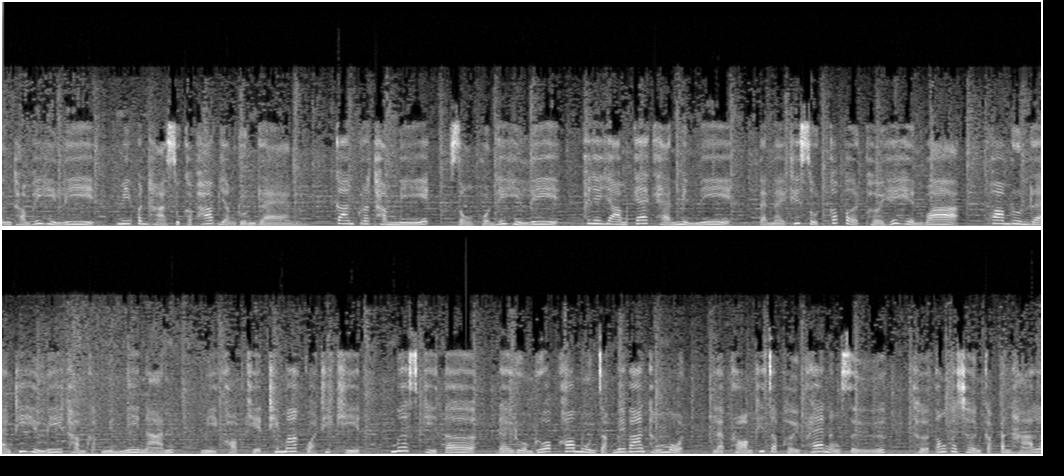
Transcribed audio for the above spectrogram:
ซึ่งทำให้ฮิลลี่มีปัญหาสุขภาพอย่างรุนแรง การกระทำนี้ส่งผลให้ฮิลลี่พยายามแก้แค้นมินนี่ แต่ในที่สุดก็เปิดเผยให้เห็นว่า ความรุนแรงที่ฮิลลี่ทำกับมินนี่นั้น มีขอบเขตที่มากกว่าที่คิด เมื่อสกีเตอร์ได้รวมรวบข้อมูลจากแม่บ้านทั้งหมด และพร้อมที่จะเผยแพร่หนังสือ เธอต้องเผชิญกับปัญหาห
